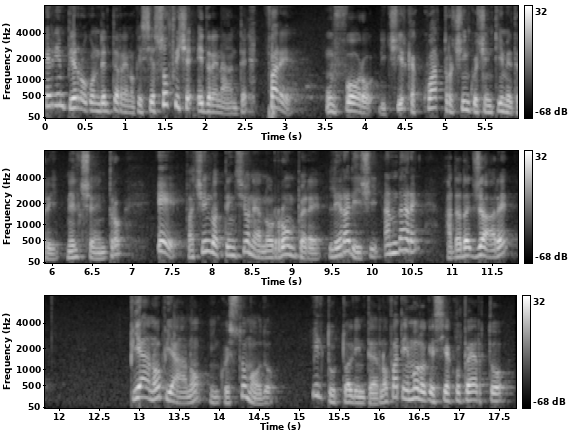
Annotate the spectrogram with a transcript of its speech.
e riempirlo con del terreno che sia soffice e drenante. Fare fare un foro di circa 4-5 cm nel centro e facendo attenzione a non rompere le radici andare ad adagiare piano piano in questo modo il tutto all'interno. Fate in modo che sia coperto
